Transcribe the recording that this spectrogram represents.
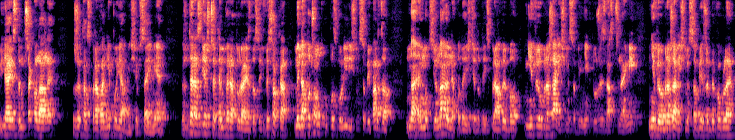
ja jestem przekonany, że ta sprawa nie pojawi się w Sejmie Teraz jeszcze temperatura jest dosyć wysoka. My na początku pozwoliliśmy sobie bardzo na emocjonalne podejście do tej sprawy, bo nie wyobrażaliśmy sobie, niektórzy z nas przynajmniej, nie wyobrażaliśmy sobie, żeby w ogóle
